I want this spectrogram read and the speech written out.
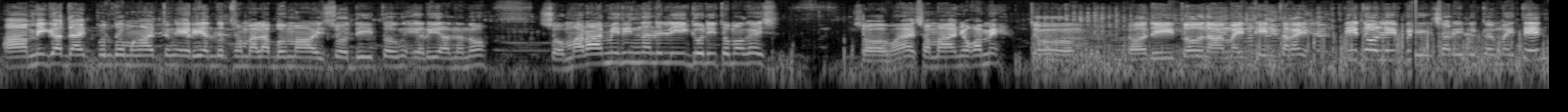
uh, Mega Diet punto mga itong area doon sa Malabon mga guys. So dito ang area na no. So marami rin naliligo dito mga guys. So mga samahan nyo kami. So, so dito na may tent tayo. Dito libre sarili kayo may tent.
